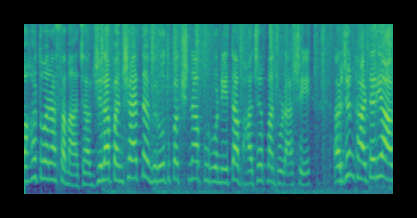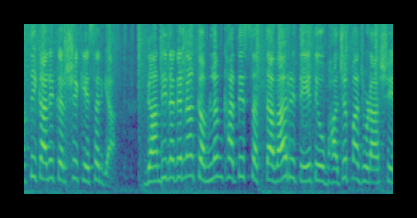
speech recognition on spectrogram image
મહત્વના સમાચાર. જિલ્લા પંચાયતના વિરોધ પક્ષના પૂર્વ નેતા ભાજપમાં જોડાશે. અર્જુન ખાટરિયા આવતીકાલે કરશે કેસરિયા. ગાંધીનગરના કમલમ ખાતે સત્તાવાર રીતે તેઓ ભાજપમાં જોડાશે.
